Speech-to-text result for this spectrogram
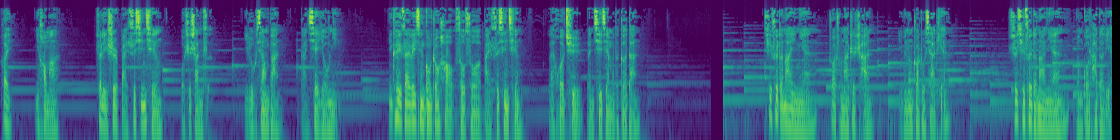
嘿，你好吗？这里是百思心情，我是扇子，一路相伴，感谢有你。你可以在微信公众号搜索“百思心情”，来获取本期节目的歌单。七岁的那一年，抓住那只蝉，以为能抓住夏天；十七岁的那年，吻过他的脸，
